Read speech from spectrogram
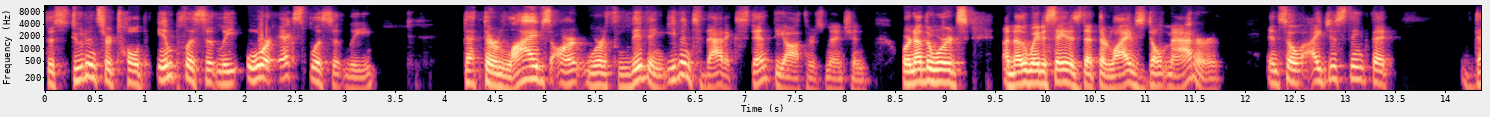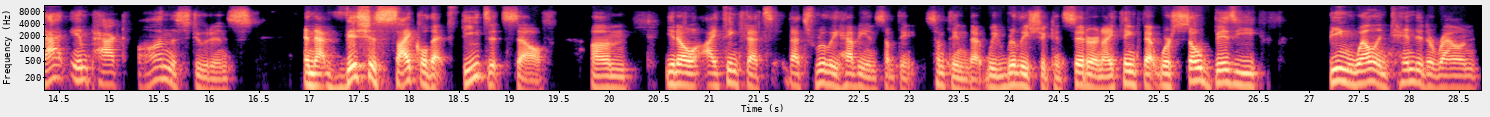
the students are told implicitly or explicitly that their lives aren't worth living even to that extent the authors mention. Or in other words another way to say it is that their lives don't matter. And so i just think that that impact on the students and that vicious cycle that feeds itself um, you know i think that's that's really heavy and something something that we really should consider. And i think that we're so busy being well intended around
